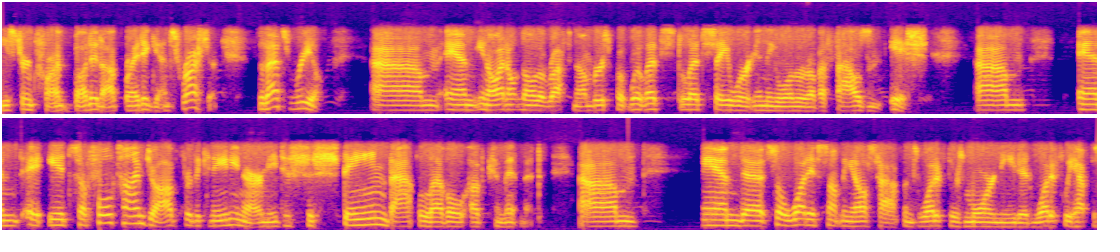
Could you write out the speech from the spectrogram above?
Eastern Front, butted up right against Russia. So that's real. Um, and you know, I don't know the rough numbers, but let's let's say we're in the order of a thousand ish. Um, and it's a full time job for the Canadian Army to sustain that level of commitment. Um, and uh, so, what if something else happens? What if there's more needed? What if we have to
